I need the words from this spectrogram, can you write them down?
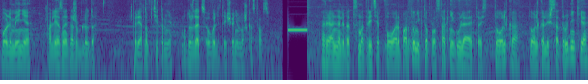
более-менее полезное даже блюдо. Приятного аппетита мне. Буду ждать своего вылета, еще немножко остался. Реально, ребят, посмотрите, по аэропорту никто просто так не гуляет. То есть только, только лишь сотрудники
